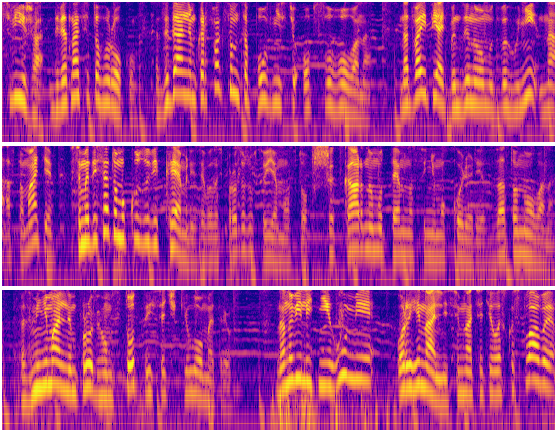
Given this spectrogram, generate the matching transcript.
Свіжа 19-го року з ідеальним карфаксом та повністю обслугована. На 2,5 бензиновому двигуні на автоматі в 70-му кузові Кемрі з'явилась продажу в твоєму авто в шикарному темно-синьому кольорі, затонована з мінімальним пробігом 100 тисяч кілометрів. На новій літній гумі оригінальні 17 легкосплави,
